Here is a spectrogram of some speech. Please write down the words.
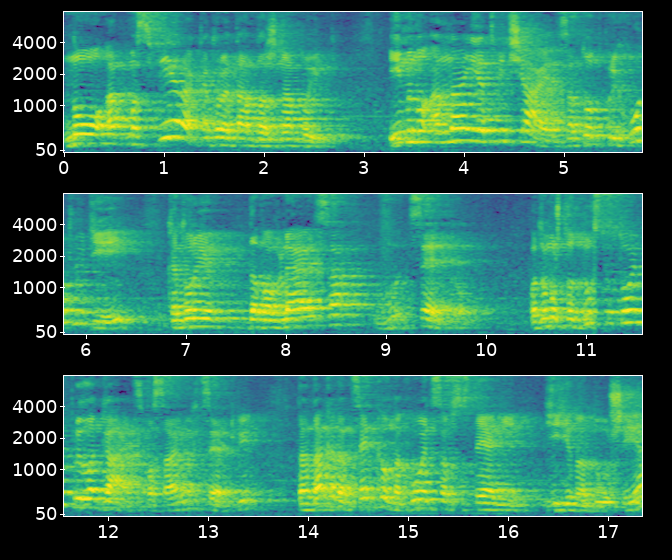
Но атмосфера, которая там должна быть, именно она и отвечает за тот приход людей, которые добавляются в церковь. Потому что Дух Святой прилагает спасаемых церкви, тогда, когда церковь находится в состоянии единодушия,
